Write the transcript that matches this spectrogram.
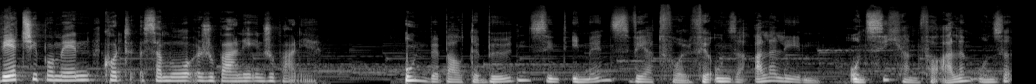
večji pomen kot samo župani in županje. Unbebaute Böden sind immens wertvoll für unser aller Leben und sichern vor allem unser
